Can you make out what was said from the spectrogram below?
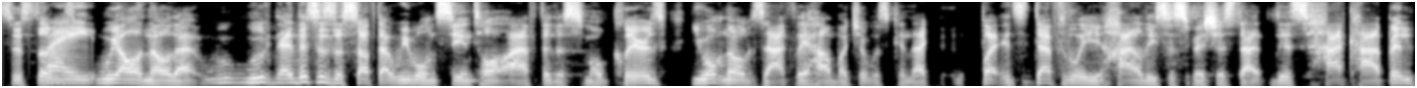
systems. Right. We all know that. We, and this is the stuff that we won't see until after the smoke clears. You won't know exactly how much it was connected, but it's definitely highly suspicious that this hack happened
